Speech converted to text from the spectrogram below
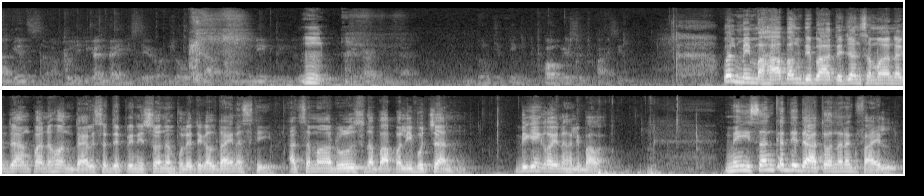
against political dynasty, although wala pang enabling Mm. regarding that. Don't you think Congress should pass it? Well, may mahabang debate dyan sa mga nagdaang panahon dahil sa definisyon ng political dynasty at sa mga rules na papalibot dyan. Bigyan ko kayo ng halimbawa. May isang kandidato na nag-file,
